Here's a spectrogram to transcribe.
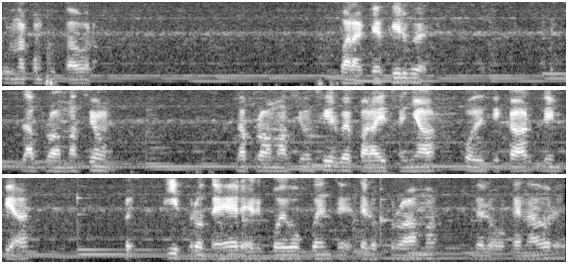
por una computadora. ¿Para qué sirve la programación? La programación sirve para diseñar, codificar, limpiar y proteger el código fuente de los programas de los ordenadores.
